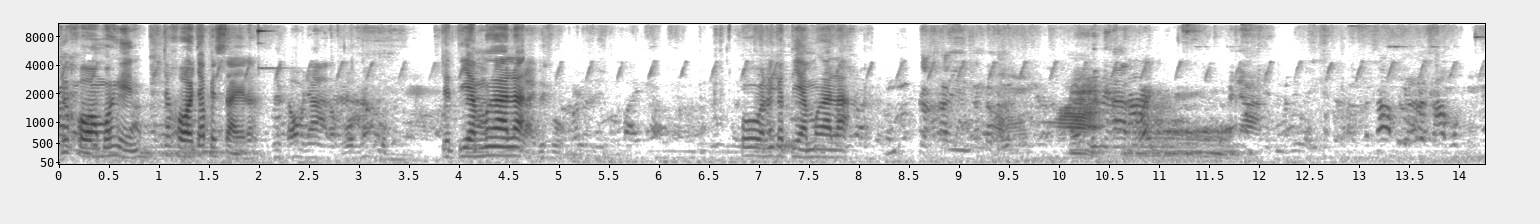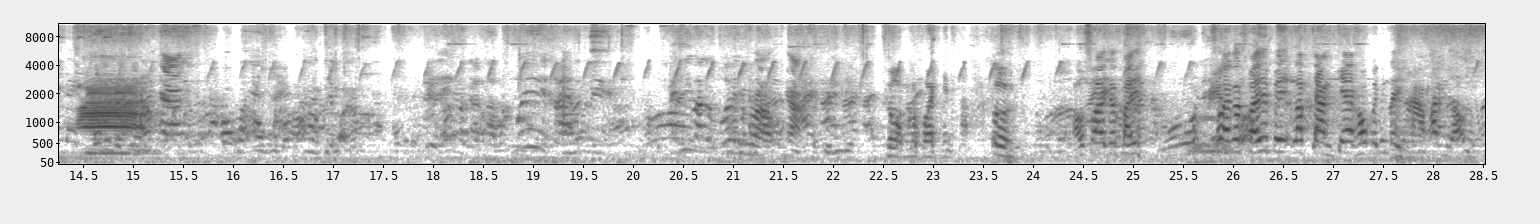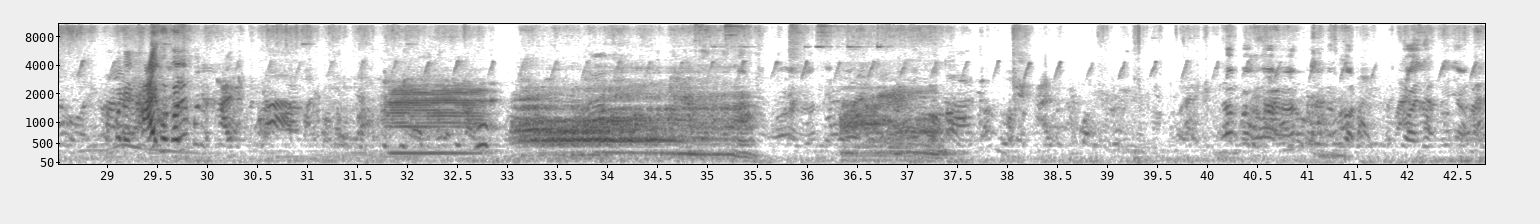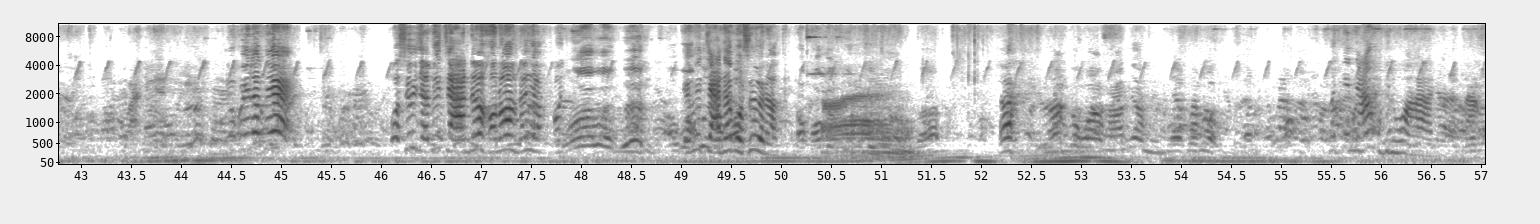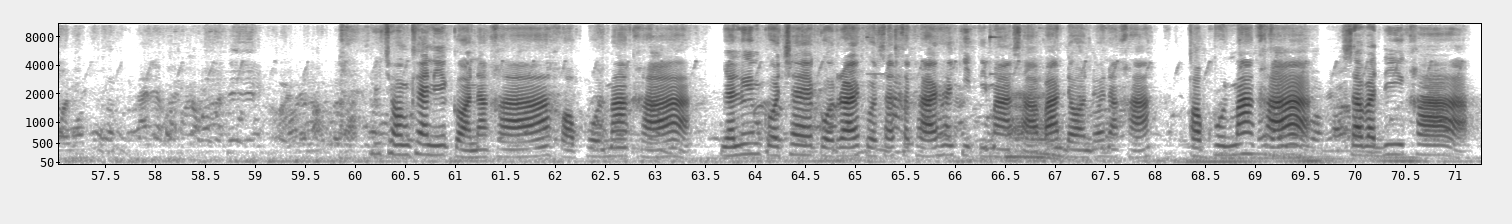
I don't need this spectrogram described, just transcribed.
เจ้าของบ่เห็นเจ้าของเจ้าไปใส่ละจะเตรียมเมื่อละโอ้นั่นก็เตรียมเมื่อละเออเอาซอยกันไปซอยกันไปไปรับจ้างแกเขาไปยังไงหาพันเดียว ไม่ได้ขายคนก็เลยไม่ได้ขายลูกพี่ลูกเนี่ยบ่ซื้ออย่าวิจารณ์เด้อขอร้องเด้ออย่าอย่าวิจารณ์ถ้าบ่ซื้อนะนะมันกินยังกินหัวอาหาร ให้ชมแค่นี้ก่อนนะคะ ขอบคุณมากค่ะ อย่าลืมกดแชร์ กดไลค์ กด subscribe ให้กิตติมาสาบ้านดอนด้วยนะคะ ขอบคุณมากค่ะ สวัสดีค่ะ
